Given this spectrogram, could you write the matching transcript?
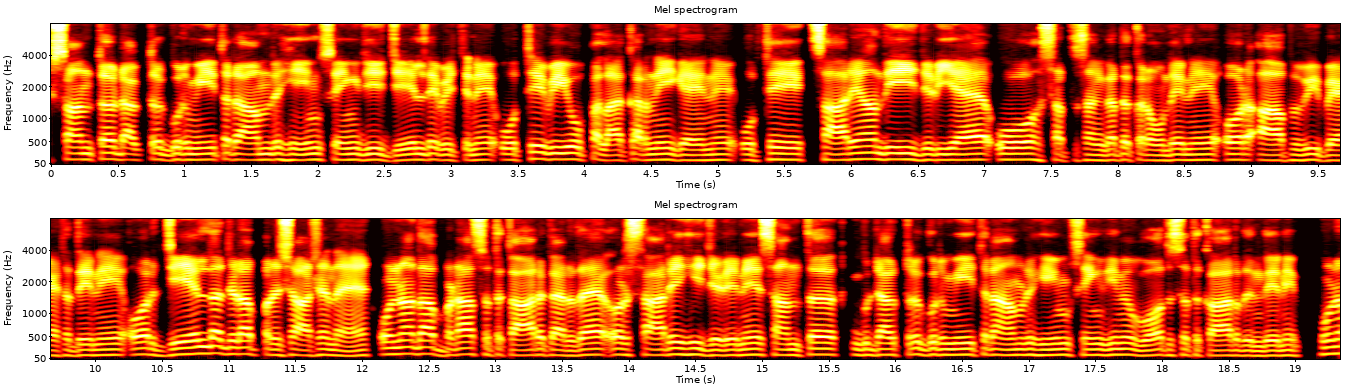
ਸੰਤ ਡਾਕਟਰ ਗੁਰਮੀਤ ਰਾਮ ਰਹੀਮ ਸਿੰਘ ਜੀ ਜੇਲ੍ਹ ਦੇ ਵਿੱਚ ਨੇ, ਉੱਥੇ ਵੀ ਉਹ ਭਲਾ ਕਰਨੀ ਗਏ ਨੇ। ਉੱਥੇ ਸਾਰਿਆਂ ਦੀ ਜਿਹੜੀ ਹੈ ਉਹ ਸਤਸੰਗਤ ਕਰਾਉਂਦੇ ਨੇ ਔਰ ਆਪ ਵੀ ਬੈਠਦੇ ਨੇ ਔਰ ਜੇਲ੍ਹ ਦਾ ਜਿਹੜਾ ਪ੍ਰਸ਼ਾਸਨ ਹੈ, ਉਹਨਾਂ ਦਾ ਬੜਾ ਸਤਿਕਾਰ ਕਰਦਾ ਹੈ ਔਰ ਸਾਰੇ ਹੀ ਜਿਹੜੇ ਨੇ ਸੰਤ ਡਾਕਟਰ ਗੁਰਮੀਤ ਰਾਮ ਰਹੀਮ ਸਿੰਘ ਜੀ ਨੂੰ ਬਹੁਤ ਸਤਿਕਾਰ ਦਿੰਦੇ ਨੇ। ਹੁਣ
